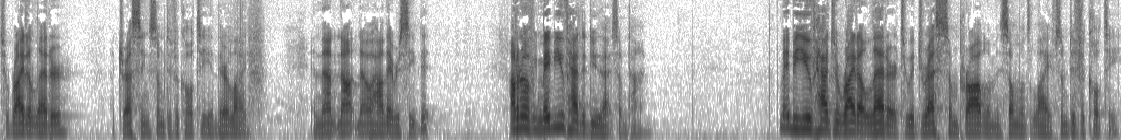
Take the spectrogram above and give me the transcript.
to write a letter addressing some difficulty in their life and not, not know how they received it? I don't know if maybe you've had to do that sometime. Maybe you've had to write a letter to address some problem in someone's life, some difficulty.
